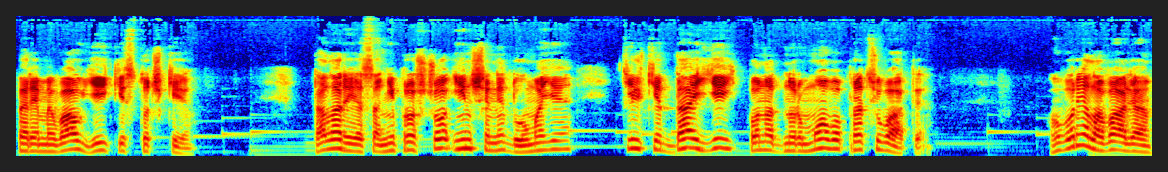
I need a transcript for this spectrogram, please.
перемивав їй кісточки. Та Лариса ні про що інше не думає, тільки дай їй понаднормово працювати. Говорила Валя,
